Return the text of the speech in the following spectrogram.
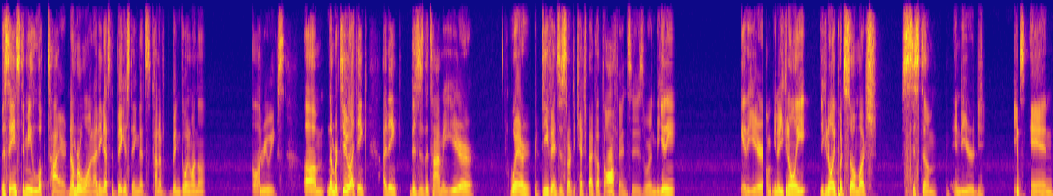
the Saints to me look tired. Number one, I think that's the biggest thing that's kind of been going on the last three weeks. Um, number two, I think I think this is the time of year where defenses start to catch back up to offenses. Where in the beginning of the year, um, you know, you can only you can only put so much system into your defense, and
